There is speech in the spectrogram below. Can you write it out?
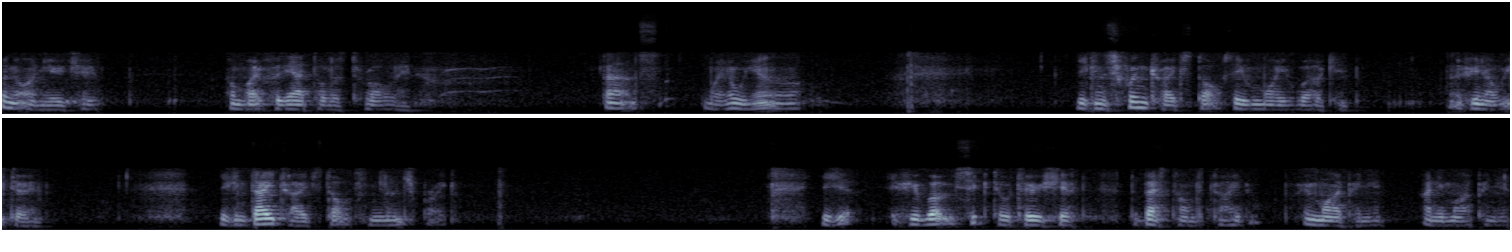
bring it on YouTube, and wait for the ad dollars to roll in. That's where we are. You can swing trade stocks even while you're working, if you know what you're doing. You can day trade stocks in your lunch break. You get, if you work 6 till 2 shift, the best time to trade, in my opinion, and in my opinion,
